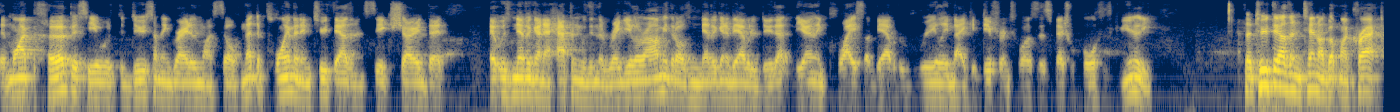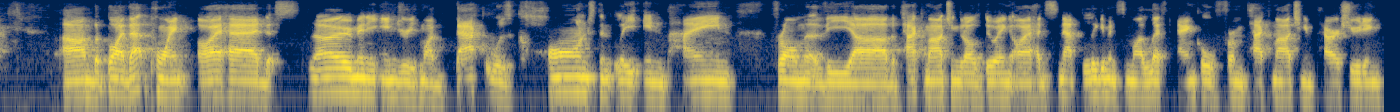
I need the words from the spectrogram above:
that my purpose here was to do something greater than myself. And that deployment in 2006 showed that it was never going to happen within the regular army, that I was never going to be able to do that. The only place I'd be able to really make a difference was the special forces community. So 2010, I got my crack. Um, but by that point, I had so many injuries. My back was constantly in pain from the uh, the pack marching that I was doing. I had snapped ligaments in my left ankle from pack marching and parachuting.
